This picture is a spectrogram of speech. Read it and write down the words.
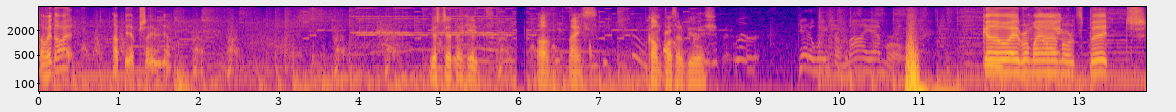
Dawaj, dawaj. Napieprzaj mnie. Jeszcze jeden hit. O, nice. Kompo zrobiłeś. Get away from my emerald. Get away from my emeralds, bitch!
